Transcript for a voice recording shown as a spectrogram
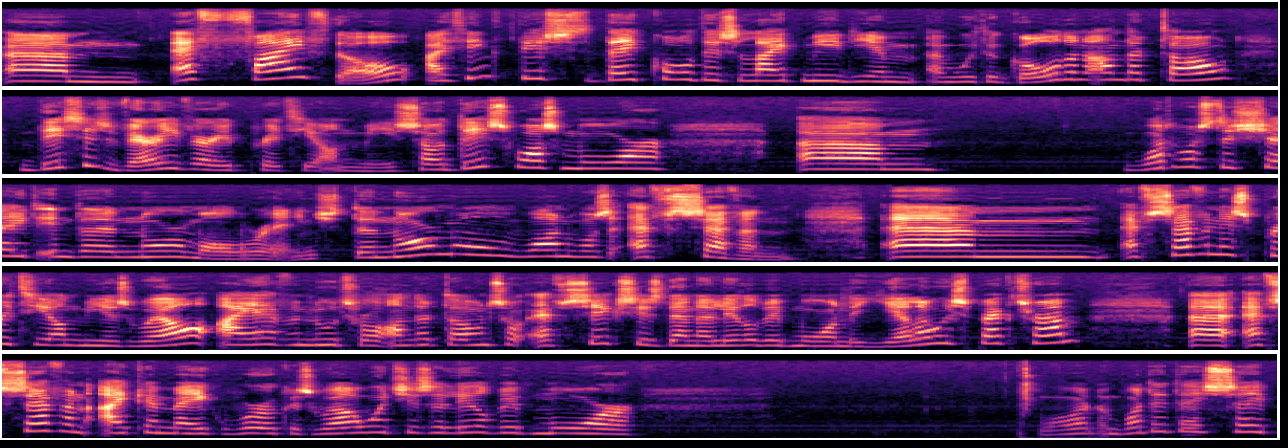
Um, F5 though, I think this they call this light medium uh, with a golden undertone. This is very very pretty on me. So this was more, um, what was the shade in the normal range? The normal one was F7. Um, F7 is pretty on me as well. I have a neutral undertone, so F6 is then a little bit more on the yellowy spectrum. Uh, F7 I can make work as well, which is a little bit more what, what did they say?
